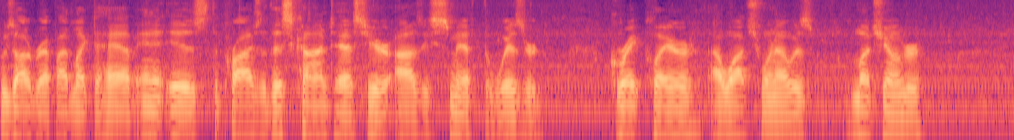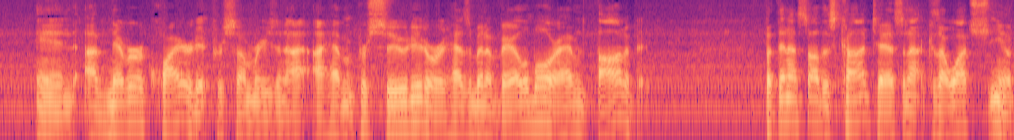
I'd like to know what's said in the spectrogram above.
whose autograph I'd like to have, and it is the prize of this contest here, Ozzie Smith, the Wizard. Great player. I watched when I was much younger. And I've never acquired it for some reason. I, I haven't pursued it, or it hasn't been available, or I haven't thought of it. But then I saw this contest, and because I, watch, you know,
